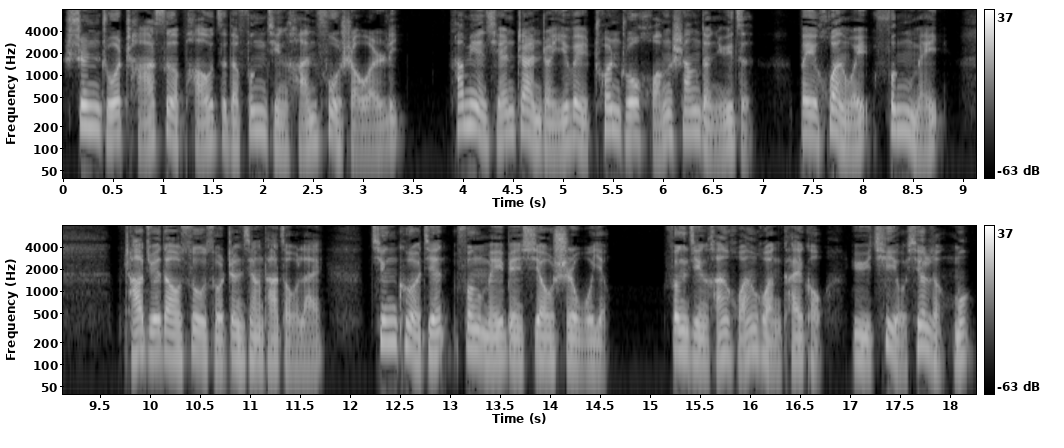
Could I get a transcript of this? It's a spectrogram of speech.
身着茶色袍子的风景寒负手而立，他面前站着一位穿着黄裳的女子，被唤为风梅。察觉到素素正向他走来，顷刻间，风梅便消失无影。风景寒缓缓开口，语气有些冷漠：“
